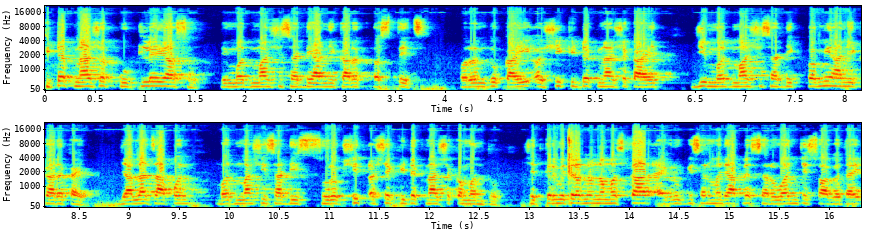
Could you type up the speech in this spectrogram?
कीटकनाशक कुठलेही असो ते मधमाशीसाठी हानिकारक असतेच. परंतु काही अशी कीटकनाशक आहेत जी मधमाशीसाठी कमी हानिकारक आहेत ज्यालाच आपण मधमाशीसाठी सुरक्षित असे कीटकनाशक म्हणतो. शेतकरी मित्रांनो नमस्कार. ॲग्रो किसानमध्ये आपल्या सर्वांचे स्वागत आहे.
